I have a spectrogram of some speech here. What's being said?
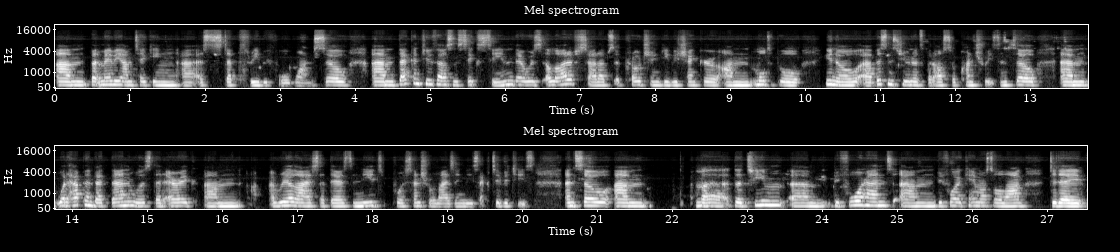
Um, but maybe I'm taking uh, a step three before one. So um, back in 2016, there was a lot of startups approaching DB Schenker on multiple you know, uh, business units, but also countries. And so um, what happened back then was that Erik, um, I realized that there's a need for centralizing these activities. And so um, my, the team um, beforehand, um, before I came also along, did a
